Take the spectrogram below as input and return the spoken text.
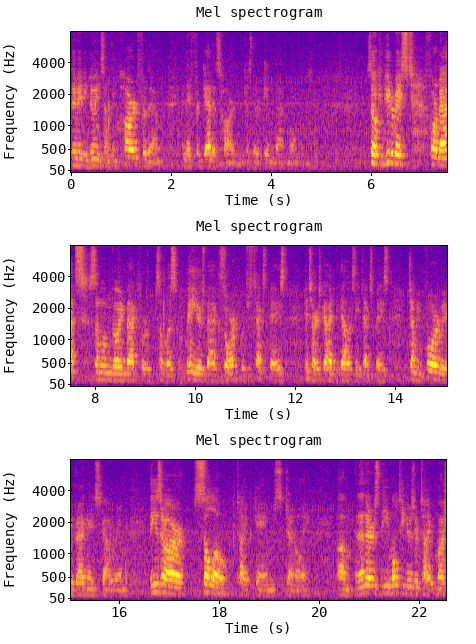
They may be doing something hard for them, and they forget it's hard because they're in that moment. So computer-based formats, some of them going back for some of us many years back, Zork, which was text-based, Hitchhiker's Guide to the Galaxy, text-based. Jumping forward, we have Dragon Age Skyrim. These are solo type games generally. Um, and then there's the multi-user type, Mush,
